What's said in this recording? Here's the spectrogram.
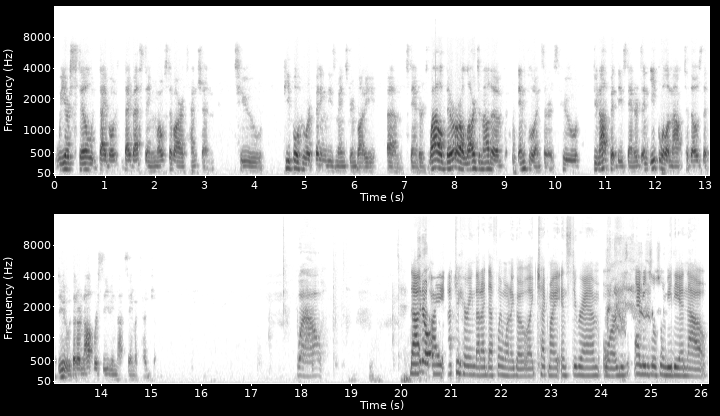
We are still div- divesting most of our attention to people who are fitting these mainstream body um, standards, while there are a large amount of influencers who do not fit these standards, an equal amount to those that do, that are not receiving that same attention. Wow that you know, I after hearing that, I definitely want to go like check my Instagram or just any social media now.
